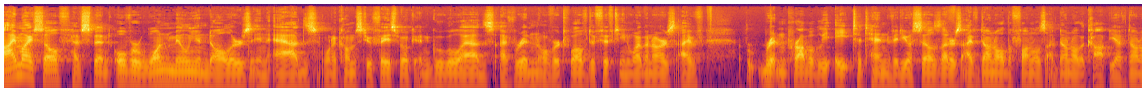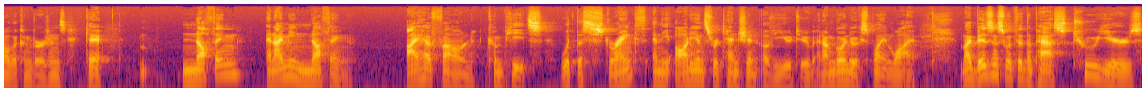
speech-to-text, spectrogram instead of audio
I myself have spent over $1 million in ads when it comes to Facebook and Google ads. I've written over 12 to 15 webinars. I've written probably 8 to 10 video sales letters. I've done all the funnels, I've done all the copy, I've done all the conversions. Okay. Nothing, and I mean nothing, I have found competes with the strength and the audience retention of YouTube. And I'm going to explain why. My business within the past two years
